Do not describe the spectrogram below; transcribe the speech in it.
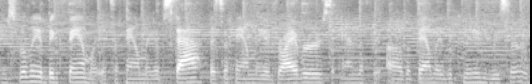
It's really a big family. It's a family of staff, it's a family of drivers, and the, uh, the family of the community we serve.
